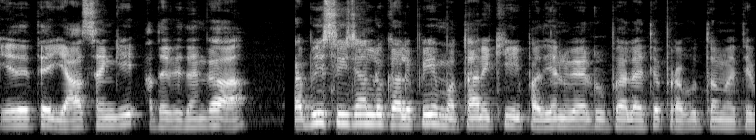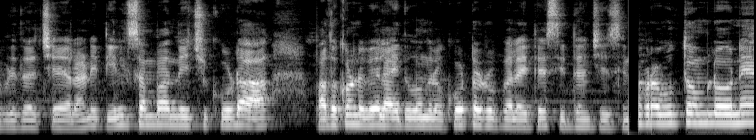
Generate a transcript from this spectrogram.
ఏదైతే యాసంగి అదేవిధంగా రబీ సీజన్లు కలిపి మొత్తానికి పదిహేను వేల రూపాయలు అయితే ప్రభుత్వం అయితే విడుదల చేయాలని దీనికి సంబంధించి కూడా పదకొండు వేల ఐదు వందల కోట్ల రూపాయలు అయితే సిద్ధం చేసింది. ప్రభుత్వంలోనే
